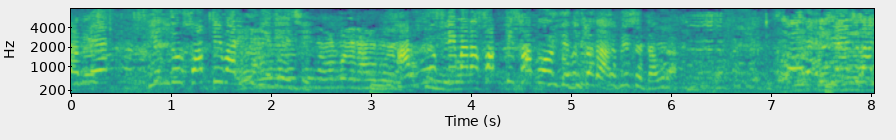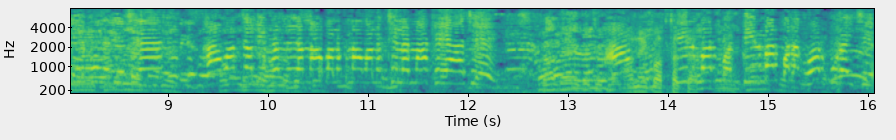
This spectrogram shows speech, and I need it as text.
সামনে। হিন্দু সবটি বাড়ি পুড়িয়ে দিয়েছে। আর মুসলিমেরা সবটি সাপোর্ট খাবার চালিয়ে ফেলছে নাবালক নাবালক ছেলে না খেয়ে আছে। অনেক অত্যাচার। তিনবার পর- করে ঘর পুড়াইছে।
